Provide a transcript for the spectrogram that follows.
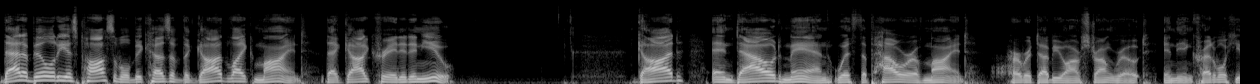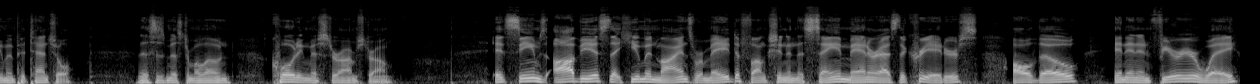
That ability is possible because of the godlike mind that God created in you. God endowed man with the power of mind, Herbert W. Armstrong wrote in The Incredible Human Potential. This is Mr. Malone quoting Mr. Armstrong. It seems obvious that human minds were made to function in the same manner as the Creator's, although in an inferior way.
